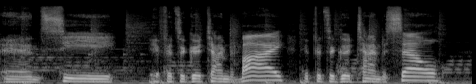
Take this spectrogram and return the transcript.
and see if it's a good time to buy, if it's a good time to sell.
